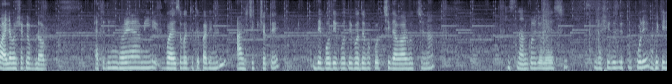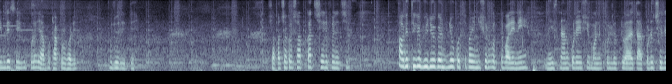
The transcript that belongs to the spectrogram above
পয়লা বৈশাখের ব্লগ এতদিন ধরে আমি ভয়েস ওভার দিতে পারিনি। আলচির চোটে দেবো দেবো দেবো দেবো করছি দেওয়ার হচ্ছে না। স্নান করে চলে এসেছি। এবার সিঁদুর টিঁদুর পরে মুখে ক্রিম দিয়ে সিঁদুর পরে যাব ঠাকুর ঘরে পুজো দিতে। সকাল সকাল সব কাজ সেরে ফেলেছি। আগে থেকে ভিডিও কন্টিনিউ করতে পারিনি, শুরু করতে পারিনি। স্নান করে এসে মনে করল একটু, আর তারপরে ছেলে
